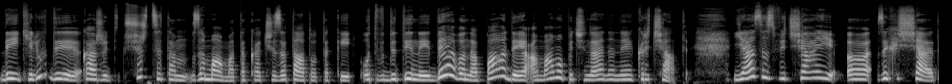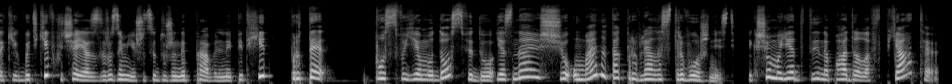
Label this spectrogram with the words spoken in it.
деякі люди кажуть, що ж це там за мама така чи за тато такий. От в дитини йде, вона падає, а мама починає на неї кричати. Я зазвичай е, захищаю таких батьків, хоча я зрозумію, що це дуже неправильний підхід. Проте по своєму досвіду я знаю, що у мене так проявлялась тривожність. Якщо моя дитина падала в п'яте,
